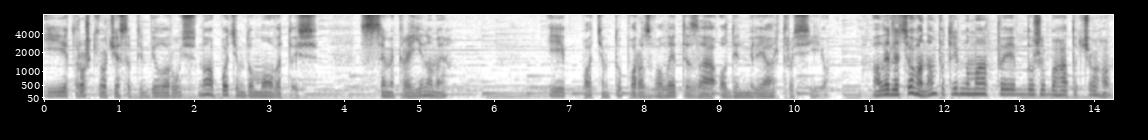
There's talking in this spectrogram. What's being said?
і трошки очистити Білорусь. Ну а потім домовитись з цими країнами і потім тупо розвалити за 1 мільярд Росію. Але для цього нам потрібно мати дуже багато чого.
